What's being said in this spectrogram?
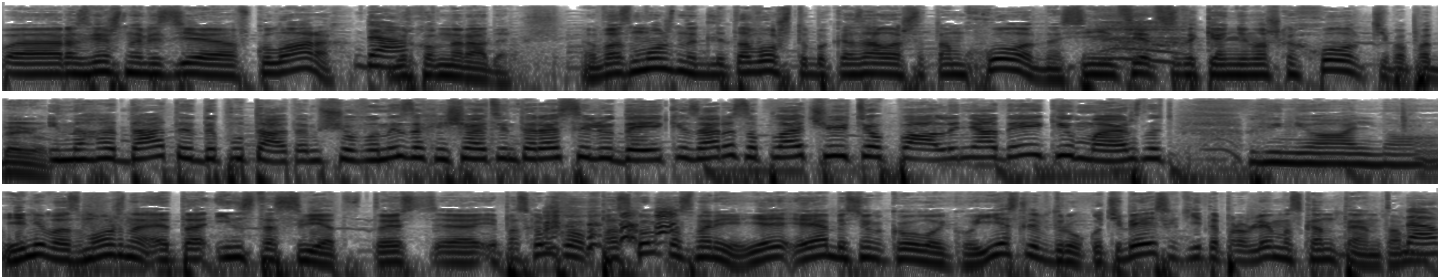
э, развешено везде в кулуарах Да. Верховной Рады. Возможно, для того, чтобы казалось, что там холодно, синий цвет все-таки он немножко холод типа подает. І нагадати депутатам, що вони захищають інтереси людей, які зараз оплачують опалення, а деякі мерзнуть. Геніально. Или, возможно, это инстасвет. То есть, э, и поскольку, поскольку, смотри, я, я объясню какую логику. Если вдруг у тебя есть какие-то проблемы с контентом, Да.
